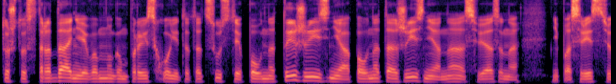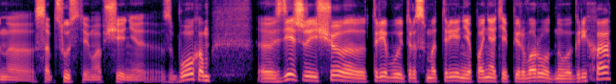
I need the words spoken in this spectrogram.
то, что страдание во многом происходит от отсутствия полноты жизни, а полнота жизни, она связана непосредственно с отсутствием общения с Богом. Э, здесь же еще требует рассмотрения понятия первородного греха,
